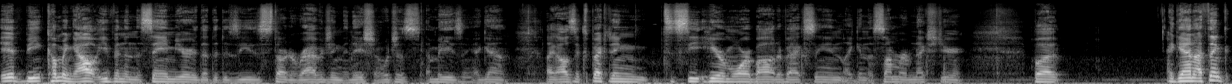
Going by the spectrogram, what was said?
it being coming out even in the same year that the disease started ravaging the nation, which is amazing. Again, like I was expecting to see hear more about a vaccine like in the summer of next year, but again, I think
